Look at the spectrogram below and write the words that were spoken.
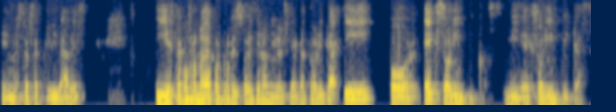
en nuestras actividades. Y está conformada por profesores de la Universidad Católica y por exolímpicos y exolímpicas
